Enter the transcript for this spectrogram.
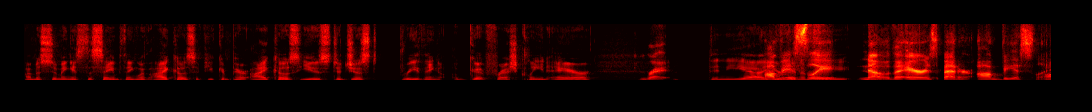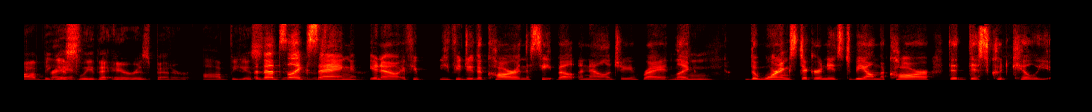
I'm assuming it's the same thing with IQOS. If you compare IQOS use to just breathing good, fresh, clean air, Right. Then yeah, you're obviously, be, no, the air is better. Obviously. right? obviously the air is better. Obviously, But that's like saying, you know, if you if you do the car and the seatbelt analogy, right? Like Mhm. the warning sticker needs to be on the car that this could kill you.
